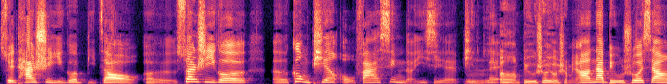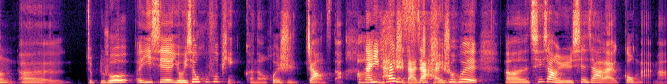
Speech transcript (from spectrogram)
所以它是一个比较呃，算是一个呃更偏偶发性的一些品类。嗯，比如说有什么呀？啊，那比如说像呃，就比如说呃一些有一些护肤品可能会是这样子的。那一开始大家还是会呃倾向于线下来购买嘛。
